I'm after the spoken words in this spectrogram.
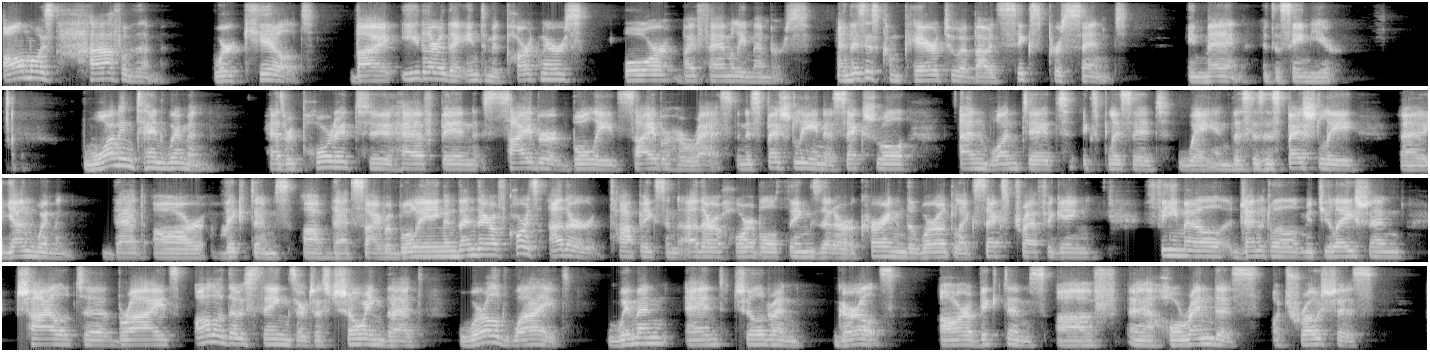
almost half of them were killed by either their intimate partners or by family members. And this is compared to about 6% in men at the same year. One in 10 women has reported to have been cyber bullied, cyber harassed, and especially in a sexual, unwanted, explicit way. And this is especially uh, young women that are victims of that cyberbullying. And then there are, of course, other topics and other horrible things that are occurring in the world, like sex trafficking, female genital mutilation, child uh, brides. All of those things are just showing that worldwide, women and children, girls, are victims of uh, horrendous, atrocious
